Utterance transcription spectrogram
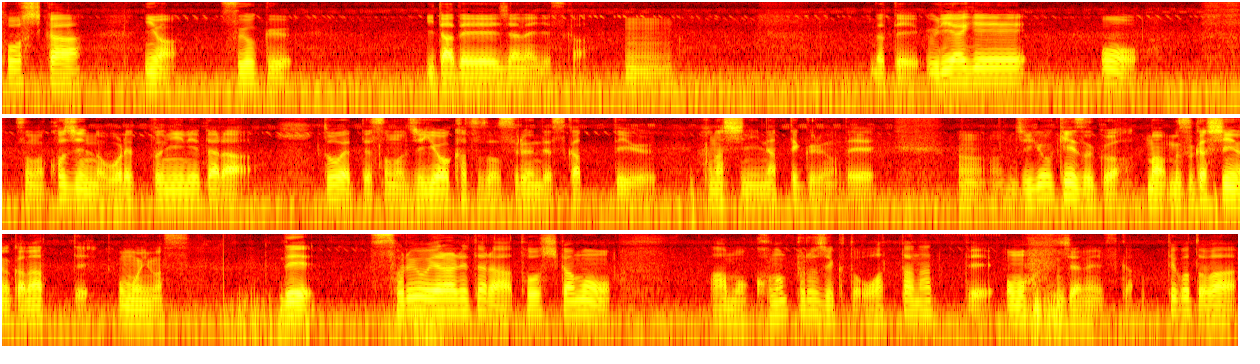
投資家にはすごく痛手じゃないですか。うん、だって売り上げをその個人のウォレットに入れたらどうやってその事業活動するんですかっていう話になってくるので、うん、事業継続はまあ難しいのかなって思います。でそれをやられたら投資家もあもうこのプロジェクト終わったなって思うじゃないですか。ってことは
